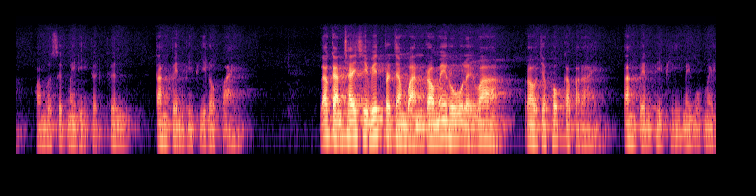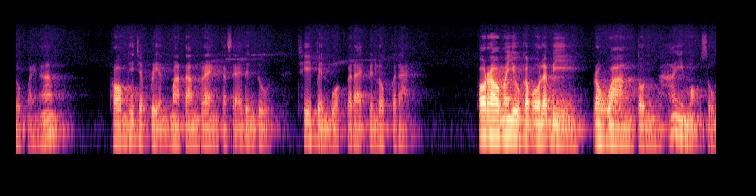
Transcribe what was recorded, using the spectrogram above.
ำความรู้สึกไม่ดีเกิดขึ้น ตั้งเป็น PP ลบไว้ แล้วการใช้ชีวิตประจำวันเราไม่รู้เลยว่า เราจะพบกับอะไร ตั้งเป็น PP ไม่บวกไม่ลบไว้นะ พร้อมที่จะเปลี่ยนมาตามแรงกระแสดึงดูดที่เป็นบวกก็ได้เป็นลบก็ได้พอเรามาอยู่กับโอและบีเราวางตนให้เหมาะสม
